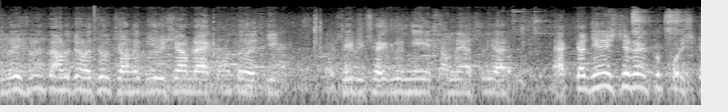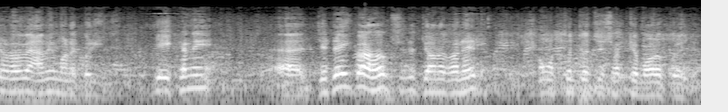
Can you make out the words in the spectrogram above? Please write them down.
সনদের আলোচনা চলছে অনেকগুলো বিষয়ে আমরা একমত হয়েছি। সেই বিষয়গুলো নিয়ে সামনে আসলে আর একটা জিনিস যেটা খুব পরিষ্কারভাবে আমি মনে করি, যে এখানে যেটাই করা হোক, সেটা জনগণের সমর্থন হচ্ছে সবচেয়ে বড় প্রয়োজন।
